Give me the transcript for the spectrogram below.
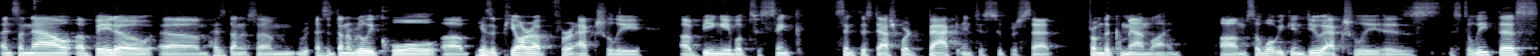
And so now uh, Beto um, has done some has done a really cool. Uh, he has a PR up for actually uh, being able to sync sync this dashboard back into Superset from the command line. Um, so what we can do actually is is delete this.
